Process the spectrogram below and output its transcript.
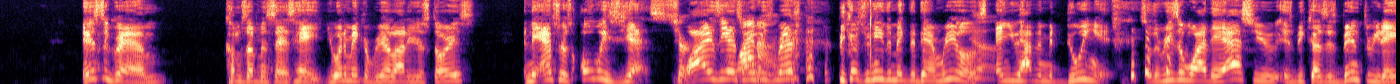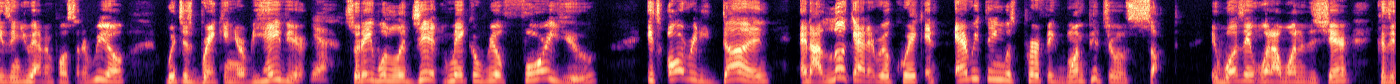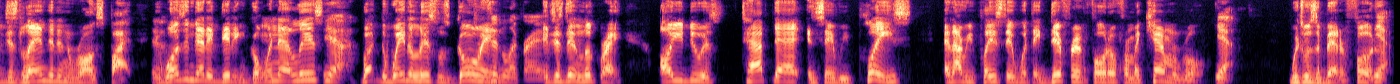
Instagram comes up and says, "Hey, you want to make a reel out of your stories?" And the answer is always yes. Sure. Why is the answer Why always yes? because you need to make the damn reels Yeah. and you haven't been doing it. So the reason why they ask you is because it's been three days and you haven't posted a reel, which is breaking your behavior. Yeah. So they will legit make a reel for you. It's already done. And I look at it real quick and everything was perfect. One picture was sucked. It wasn't what I wanted to share because it just landed in the wrong spot. Yeah. It wasn't that it didn't go in that list, yeah but the way the list was it going, didn't look right it just didn't look right. All you do is tap that and say replace, and I replaced it with a different photo from a camera roll. Yeah. Which was a better photo. Yeah.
